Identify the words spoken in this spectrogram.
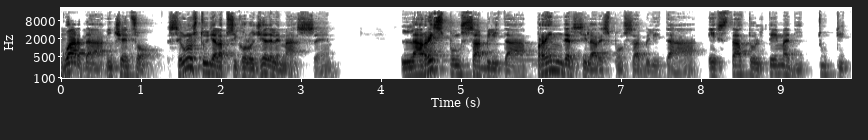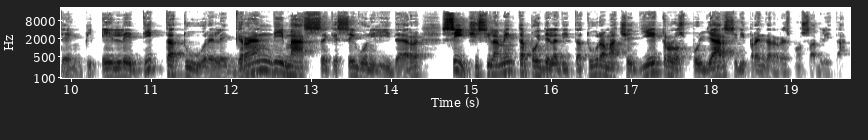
Mm. Guarda, Vincenzo, se uno studia la psicologia delle masse, la responsabilità, prendersi la responsabilità è stato il tema di tutti i tempi e le dittature, le grandi masse che seguono i leader, sì, ci si lamenta poi della dittatura, ma c'è dietro lo spogliarsi di prendere responsabilità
